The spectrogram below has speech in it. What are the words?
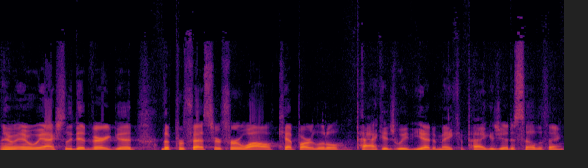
And, we actually did very good. The professor, for a while, kept our little package. We, you had to make a package, you had to sell the thing.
